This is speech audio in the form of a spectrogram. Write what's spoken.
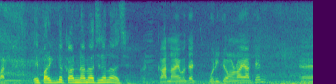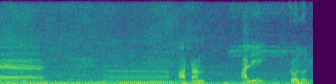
পার্কিং। এই পার্কিংটা কার নামে আছে জানা আছে? কার নামের মধ্যে পরিচালনায় আছেন হাসান আলী চৌধুরী।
